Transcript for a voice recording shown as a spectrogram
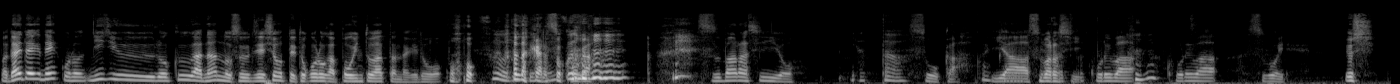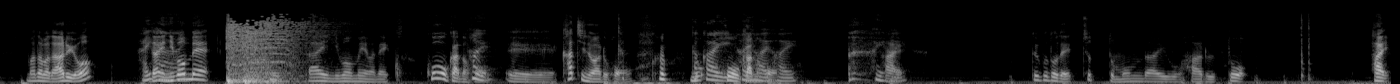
まあ、大体ね、この26は何の数字でしょうってところがポイントだったんだけど、もう、ね だからそこが素晴らしいよ。やった。そうか。いやー、素晴らしい。これは、これは、すごいね。よし。まだまだあるよ。はい第2問。目。第2問目はね、効果の本、はいえー価値のある本の高い。効果の本。はいはいはい。はいははいい。ということで、ちょっと問題を貼ると、はい、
